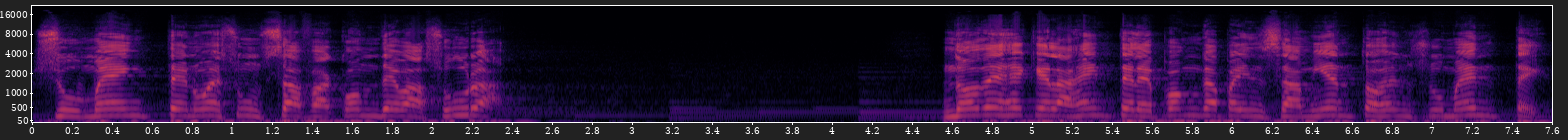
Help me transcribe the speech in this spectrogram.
Su mente no es un zafacón de basura. No deje que la gente le ponga pensamientos en su mente.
